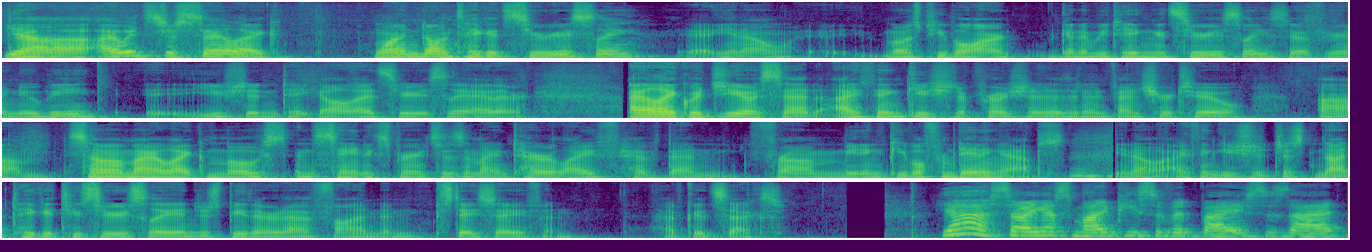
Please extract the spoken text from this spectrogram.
Yeah, I would just say like one, don't take it seriously. Uh, You know, most people aren't going to be taking it seriously. So if you're a newbie, uh, you shouldn't take all that seriously either. I like what Gio said. I think you should approach it as an adventure too. Um, some of my like most insane experiences in my entire life have been from meeting people from dating apps. You know, I think you should just not take it too seriously and just be there to have fun and stay safe and have good sex. Yeah, so I guess my piece of advice is that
